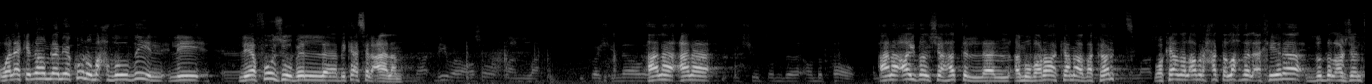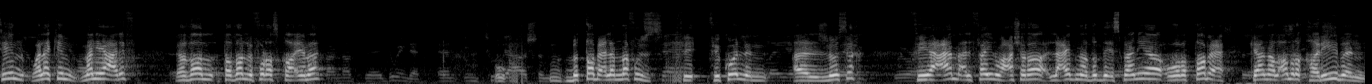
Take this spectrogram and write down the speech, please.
ولكنهم لم يكونوا محظوظين لي- ليفوزوا بكأس العالم. أنا أنا. أنا أيضا شاهدت ال- ال- المباراة كما ذكرت وكان الأمر حتى اللحظة الأخيرة ضد الأرجنتين ولكن من يعرف يظل تظل الفرص قائمة. بالطبع لم نفز في في كل النسخ في عام 2010 لعبنا ضد إسبانيا وبالطبع كان الأمر قريبا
